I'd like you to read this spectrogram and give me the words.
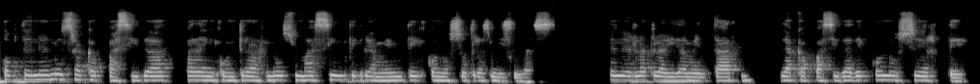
Obtener nuestra capacidad para encontrarnos más íntegramente con nosotras mismas tener la claridad mental, la capacidad de conocerte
